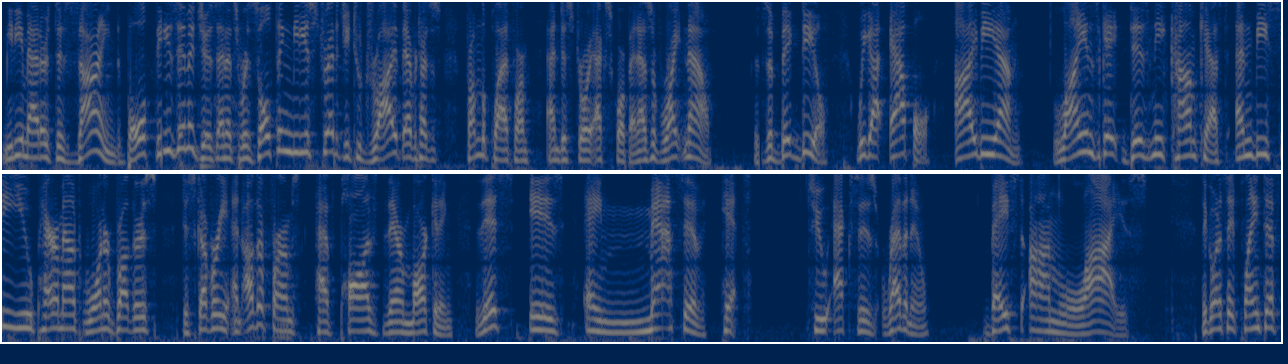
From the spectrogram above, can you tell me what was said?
Media Matters designed both these images and its resulting media strategy to drive advertisers from the platform and destroy X Corp. And as of right now, this is a big deal. We got Apple, IBM, Lionsgate, Disney, Comcast, NBCU, Paramount, Warner Brothers, Discovery, and other firms have paused their marketing. This is a massive hit to X's revenue based on lies. They're going to say plaintiff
